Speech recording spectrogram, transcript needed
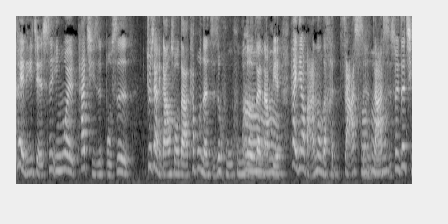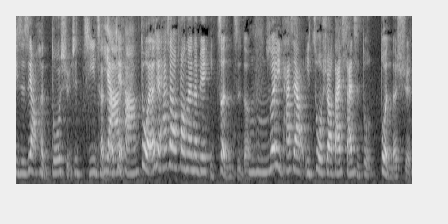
可以理解，是因为它其实不是。就像你刚刚说的，啊，它不能只是糊糊的在那边，嗯、它一定要把它弄得很扎实，很扎实。嗯、所以这其实是要很多雪去积成。而且对，而且它是要放在那边一阵子的，嗯、所以它是要一座需要待三十多吨的雪。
